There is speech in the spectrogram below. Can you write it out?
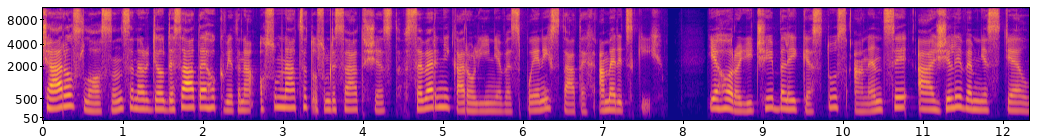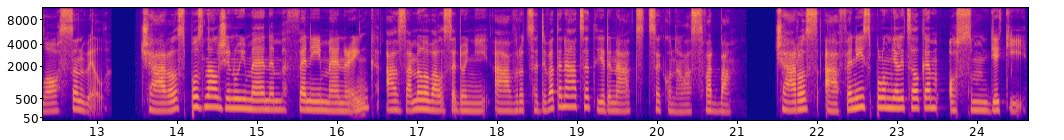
Charles Lawson se narodil 10. května 1886 v Severní Karolíně ve Spojených státech amerických. Jeho rodiči byli Gestus a Nancy a žili ve městě Lawsonville. Charles poznal ženu jménem Fanny Manring a zamiloval se do ní a v roce 1911 se konala svatba. Charles a Fanny spolu měli celkem osm dětí,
